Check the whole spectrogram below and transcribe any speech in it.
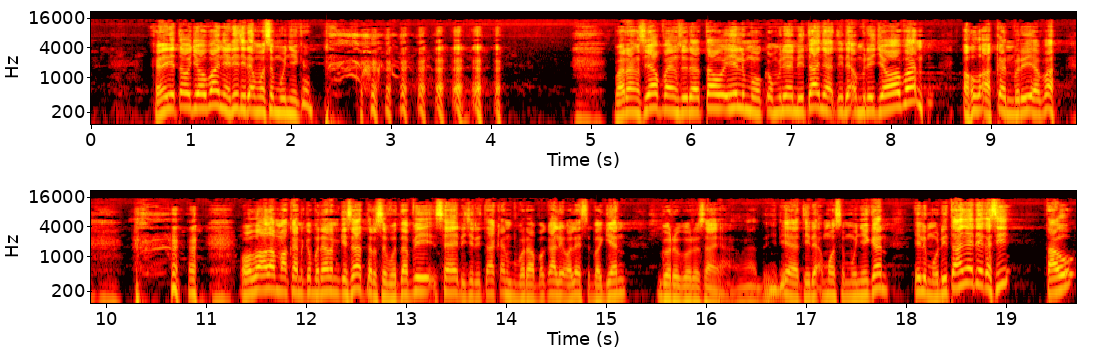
Karena dia tahu jawabannya, dia tidak mau sembunyikan. Barang siapa yang sudah tahu ilmu kemudian ditanya tidak memberi jawaban, Allah akan beri apa? Allah alam akan kebenaran kisah tersebut. Tapi saya diceritakan beberapa kali oleh sebagian guru-guru saya. Artinya dia tidak mau sembunyikan ilmu. Ditanya dia kasih tahu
